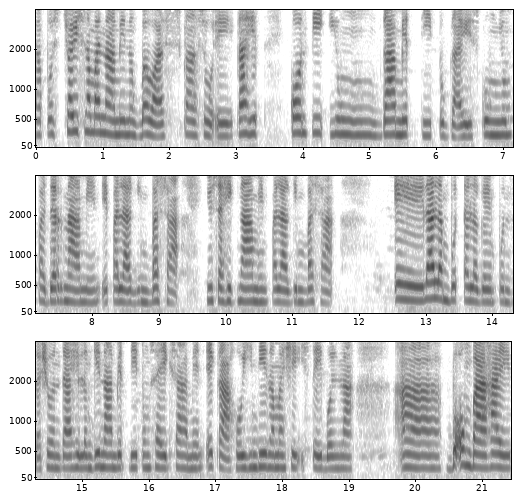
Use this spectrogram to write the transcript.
Tapos choice naman namin ng bawas, kaso eh kahit konti yung gamit dito guys, kung yung pader namin eh palaging basa, yung sahig namin palaging basa, eh lalambot talaga yung pundasyon dahil ang ginamit ditong sahig sa amin eh kahoy. Hindi naman siya stable na uh, buong bahay.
